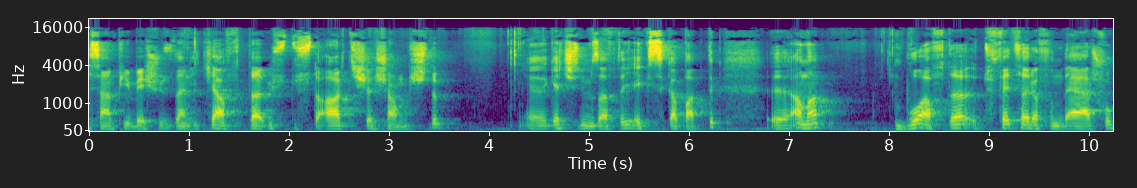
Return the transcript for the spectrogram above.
S&P 500'den 2 hafta üst üste artış yaşanmıştı. Geçtiğimiz haftayı eksi kapattık ama bu hafta tüfe tarafında eğer çok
